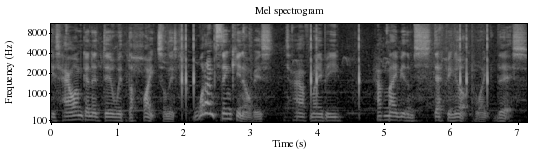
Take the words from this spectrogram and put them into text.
is how I'm going to deal with the heights on this. What I'm thinking of is to have maybe, have maybe them stepping up like this.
